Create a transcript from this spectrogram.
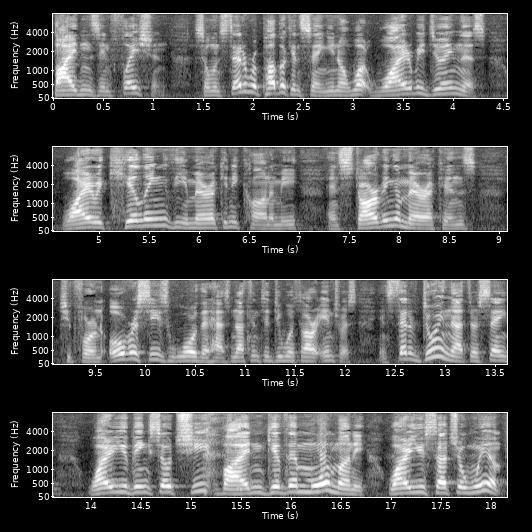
Biden's inflation. So instead of Republicans saying, you know what, why are we doing this? Why are we killing the American economy and starving Americans to, for an overseas war that has nothing to do with our interests? Instead of doing that, they're saying, why are you being so cheap, Biden? Give them more money. Why are you such a wimp?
